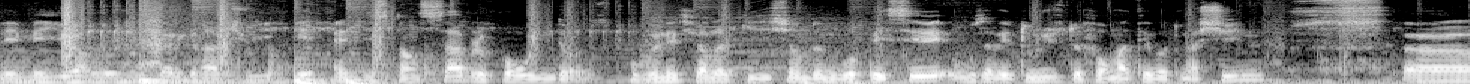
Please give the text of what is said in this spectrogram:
les meilleurs logiciels gratuits et indispensables pour Windows. Vous venez de faire l'acquisition d'un nouveau PC, vous avez tout juste formaté votre machine. Euh,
